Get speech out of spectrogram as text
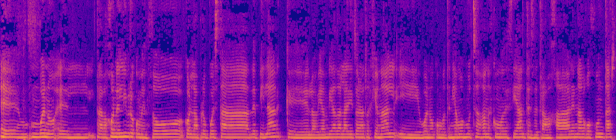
Eh, bueno, el trabajo en el libro comenzó con la propuesta de Pilar, que lo había enviado a la editora regional y bueno, como teníamos muchas ganas, como decía antes, de trabajar en algo juntas,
